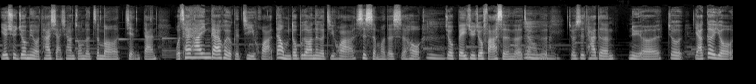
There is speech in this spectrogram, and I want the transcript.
也许就没有他想象中的这么简单。我猜他应该会有个计划，但我们都不知道那个计划是什么的时候，嗯，就悲剧就发生了，这样子，就是他的女儿，就雅各有。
